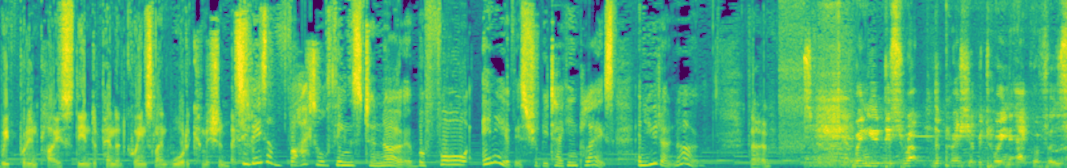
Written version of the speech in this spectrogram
we've put in place the Independent Queensland Water Commission. See, these are vital things to know before any of this should be taking place, and you don't know. No, When you disrupt the pressure between aquifers,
